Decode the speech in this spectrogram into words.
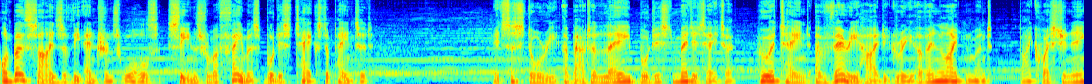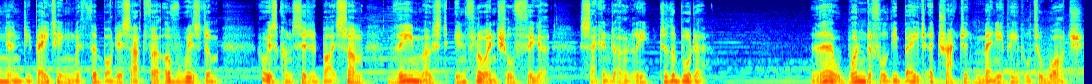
On both sides of the entrance walls, scenes from a famous Buddhist text are painted. It's a story about a lay Buddhist meditator who attained a very high degree of enlightenment by questioning and debating with the Bodhisattva of wisdom, who is considered by some the most influential figure, second only to the Buddha. Their wonderful debate attracted many people to watch.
